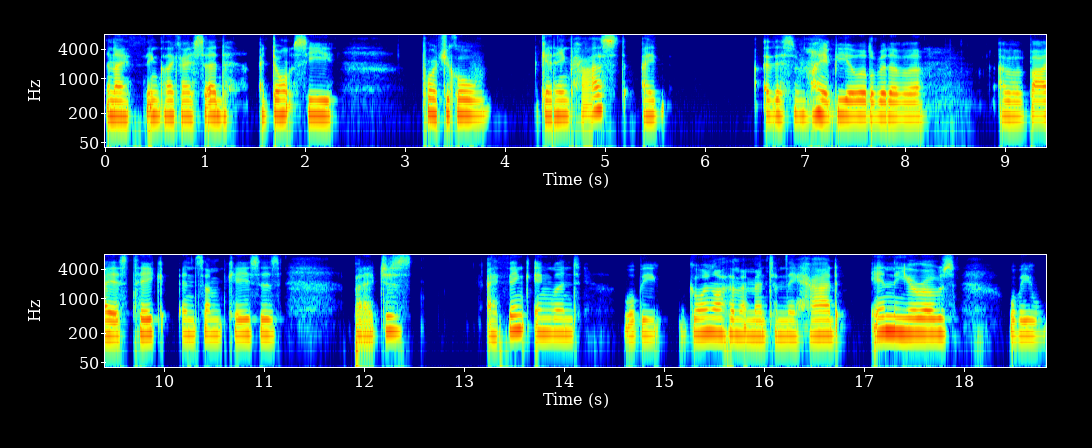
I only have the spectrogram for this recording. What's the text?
And I think, like I said, I don't see Portugal getting past. I, this might be a little bit of a, of a biased take in some cases, but I just I think England will be going off the momentum they had in the Euros, will be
